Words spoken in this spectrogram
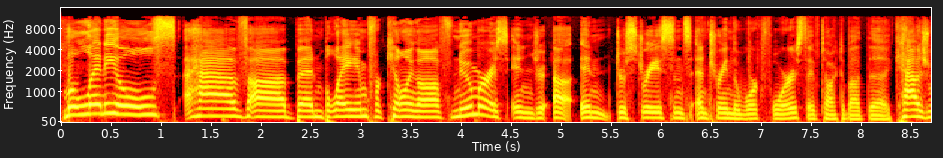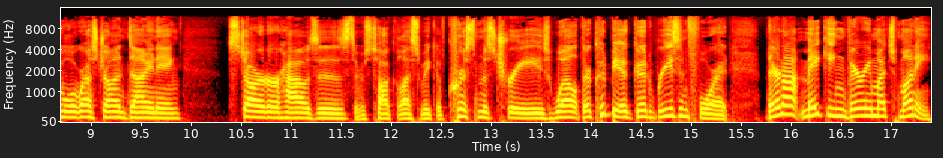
Millennials have uh, been blamed for killing off numerous in- uh, industries since entering the workforce. They've talked about the casual restaurant dining, starter houses. There was talk last week of Christmas trees. Well, there could be a good reason for it. They're not making very much money.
